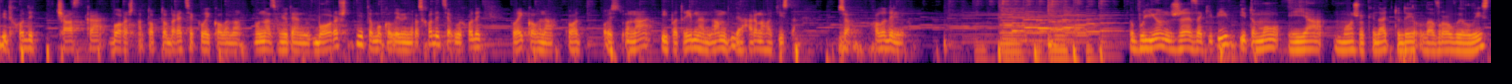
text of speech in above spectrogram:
відходить частка борошна, тобто береться клейковина. У нас глютен в борошні, тому коли він розходиться, виходить клейковина. От ось вона і потрібна нам для гарного тіста. Все, холодильник. Бульйон вже закипів, і тому я можу кидати туди лавровий лист,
